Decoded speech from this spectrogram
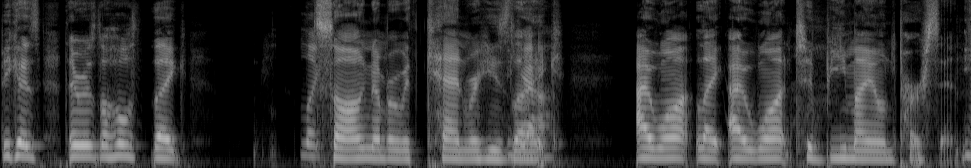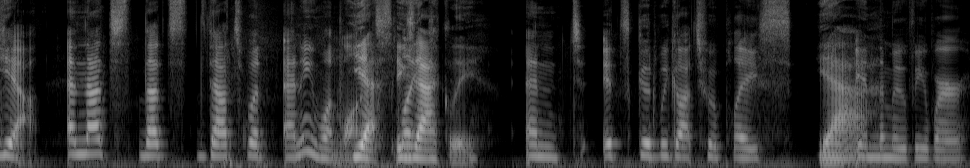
because there was the whole like, Like song number with Ken where he's Yeah. like, I want like I want to be my own person. yeah. And that's that's that's what anyone wants. Yes, Like, exactly. and it's good we got to a place yeah. in the movie where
